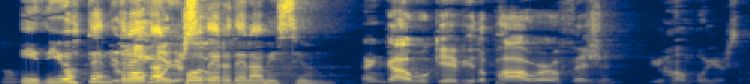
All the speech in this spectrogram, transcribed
no? y Dios te You entrega humble el poder yourself. de la visión. and God will give you the power of vision. You humble yourself.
